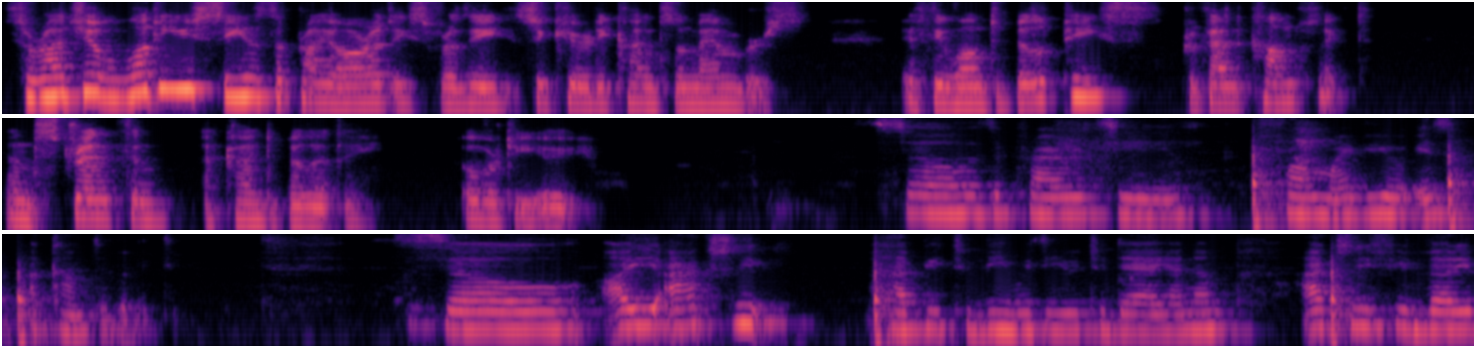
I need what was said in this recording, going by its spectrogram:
So, Raja, what do you see as the priorities for the Security Council members if they want to build peace, prevent conflict, and strengthen accountability? Over to you. So, the priority from my view is accountability. So, I actually happy to be with you today, and I'm actually feel very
